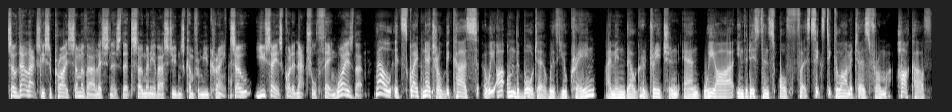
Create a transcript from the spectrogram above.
So that'll actually surprise some of our listeners that so many of our students come from Ukraine. So you say it's quite a natural thing. Why is that? Well, it's quite natural because we are on the border with Ukraine. I'm in Belgorod region and we are in the distance of uh, 60 kilometers from Kharkov.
